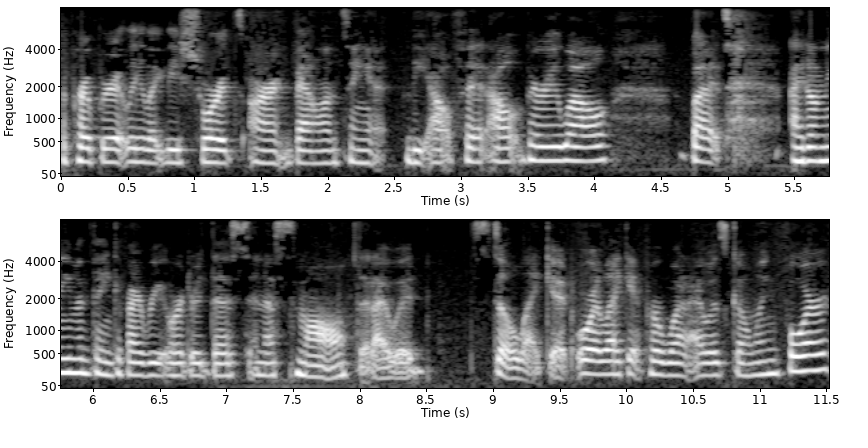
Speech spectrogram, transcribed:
appropriately. Like these shorts aren't balancing it, the outfit out very well. But I don't even think if I reordered this in a small that I would still like it or like it for what I was going for.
